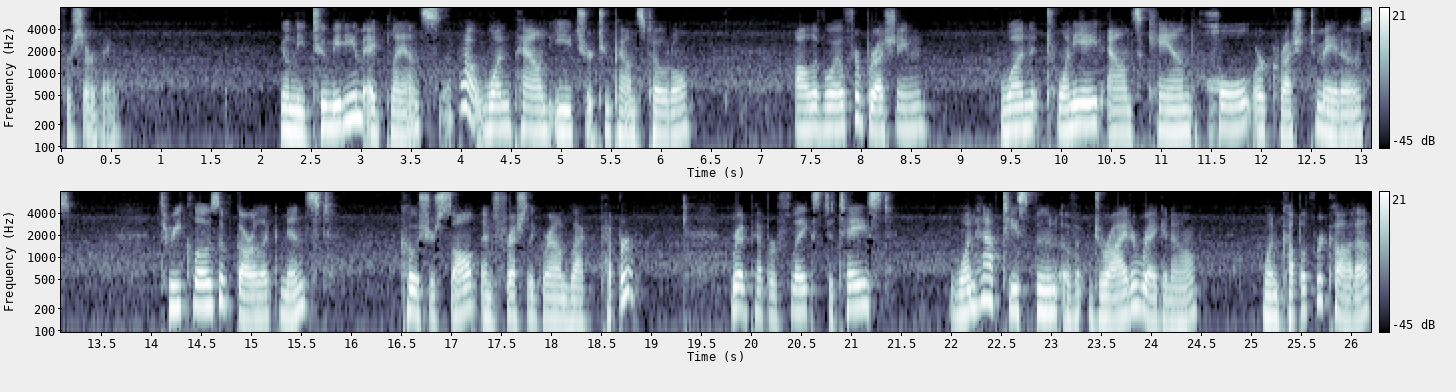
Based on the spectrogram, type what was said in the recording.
for serving. You'll need two medium eggplants, about one pound each or two pounds total, olive oil for brushing, one 28 ounce canned whole or crushed tomatoes, three cloves of garlic minced, kosher salt and freshly ground black pepper, red pepper flakes to taste, one half teaspoon of dried oregano, one cup of ricotta,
